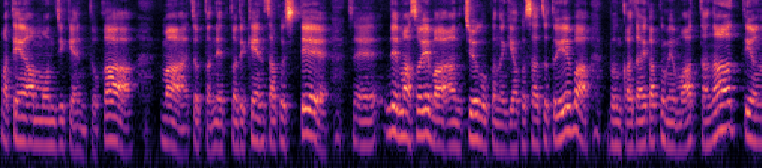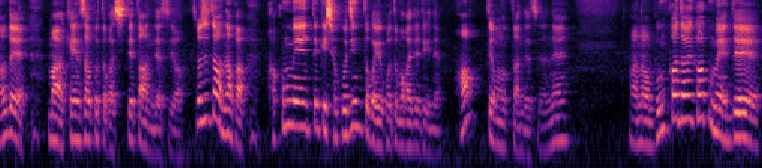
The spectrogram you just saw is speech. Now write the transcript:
まあ、天安門事件とかまあちょっとネットで検索してででまあそういえばあの中国の虐殺といえば文化大革命もあったなっていうのでまあ検索とかしてたんですよ。そしたらなんか革命的食人とかいう言葉が出てきてはって思ったんですよね。あの文化大革命で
